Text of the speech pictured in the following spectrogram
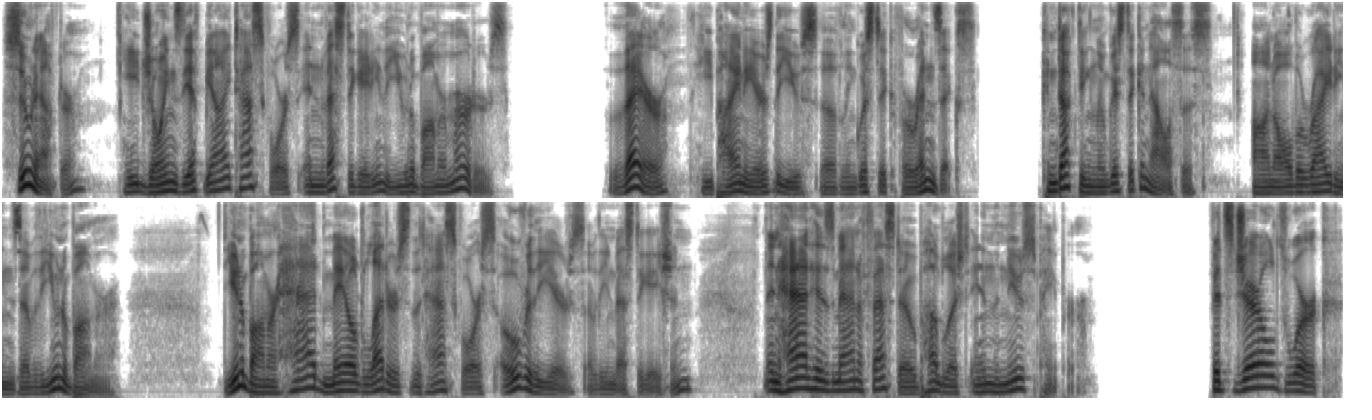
Soon after, he joins the FBI task force investigating the Unabomber murders. There, he pioneers the use of linguistic forensics, conducting linguistic analysis on all the writings of the Unabomber. The Unabomber had mailed letters to the task force over the years of the investigation and had his manifesto published in the newspaper. Fitzgerald's work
